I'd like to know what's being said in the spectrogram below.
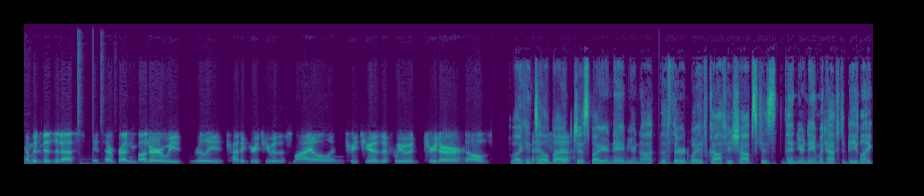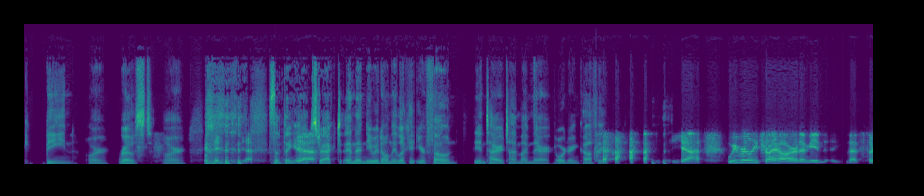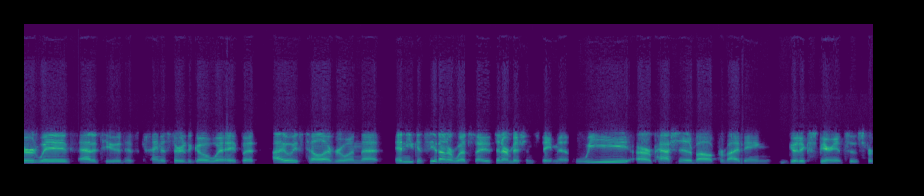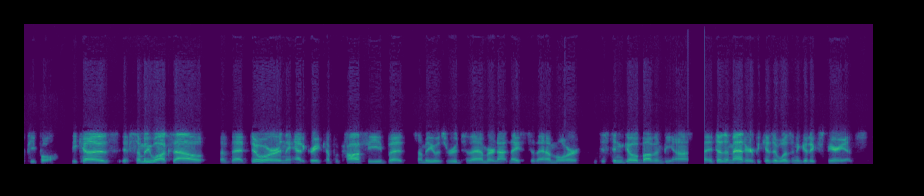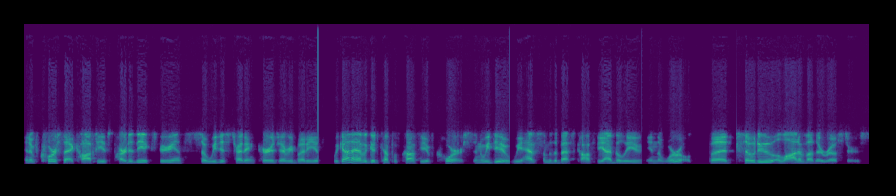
Come and visit us. It's our bread and butter. We really try to greet you with a smile and treat you as if we would treat ourselves. Well, I can tell by uh, just by your name, you're not the third wave coffee shops because then your name would have to be like bean or roast or something yeah. abstract. And then you would only look at your phone the entire time I'm there ordering coffee. yeah, we really try hard. I mean, that third wave attitude has kind of started to go away, but I always tell everyone that and you can see it on our website. It's in our mission statement. We are passionate about providing good experiences for people because if somebody walks out of that door and they had a great cup of coffee, but somebody was rude to them or not nice to them or just didn't go above and beyond, it doesn't matter because it wasn't a good experience. And of course, that coffee is part of the experience. So we just try to encourage everybody we got to have a good cup of coffee, of course. And we do. We have some of the best coffee, I believe, in the world. But so do a lot of other roasters.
